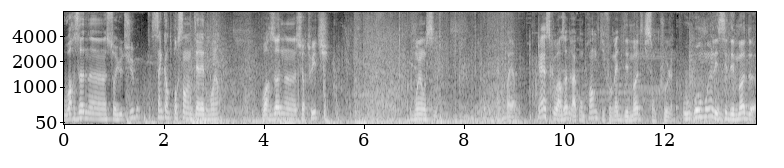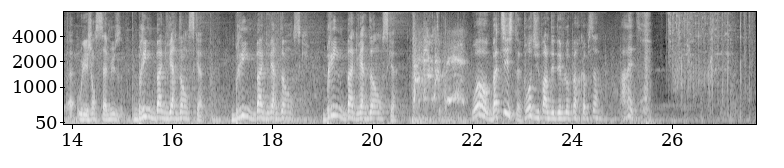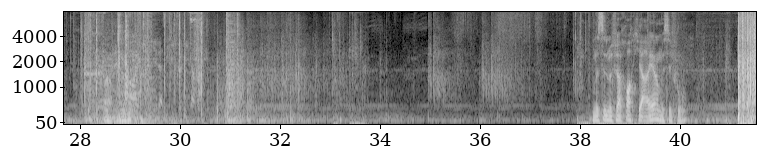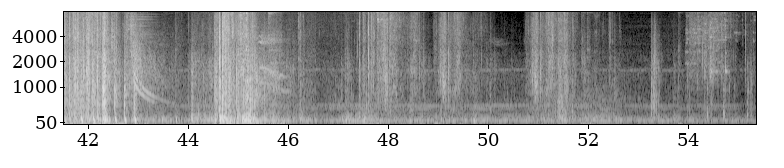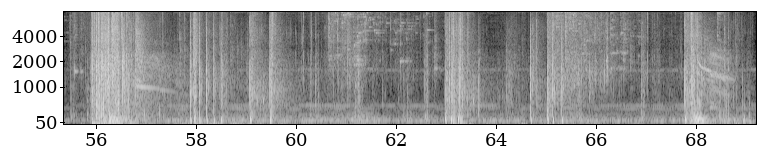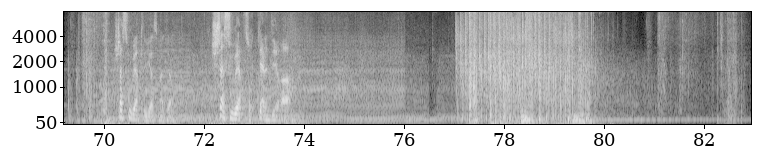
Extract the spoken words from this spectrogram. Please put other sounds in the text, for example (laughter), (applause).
Warzone euh, sur YouTube, 50% d'intérêt de moins. Warzone euh, sur Twitch, moins aussi. Incroyable. Quand est-ce que Warzone va comprendre qu'il faut mettre des modes qui sont cool? Ou au moins laisser des modes euh, où les gens s'amusent. Bring back Verdansk. Bring back Verdansk. Bring back Verdansk. Wow, Baptiste! Pourquoi tu parles des développeurs comme ça? Arrête On essaie de me faire croire qu'il y a rien, mais c'est faux. Chasse ouverte les gars ce matin. Chasse ouverte sur Caldera.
